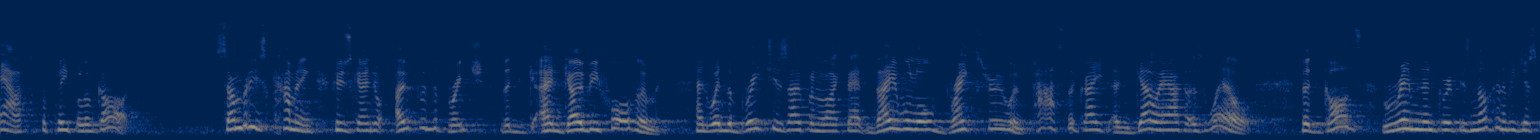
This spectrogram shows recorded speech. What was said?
out the people of God. Somebody's coming who's going to open the breach and go before them and when the breach is open like that, they will all break through and pass the gate and go out as well. That God's remnant group is not going to be just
